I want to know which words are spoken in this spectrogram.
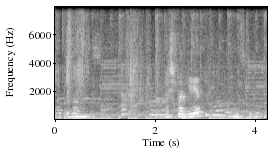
Prato com as almôndegas. Um esparguete com almôndegas, quer ver?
